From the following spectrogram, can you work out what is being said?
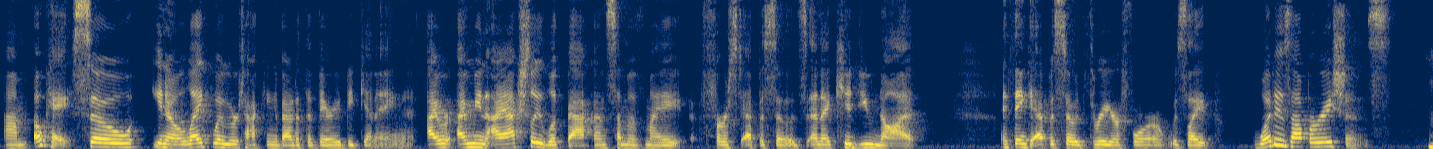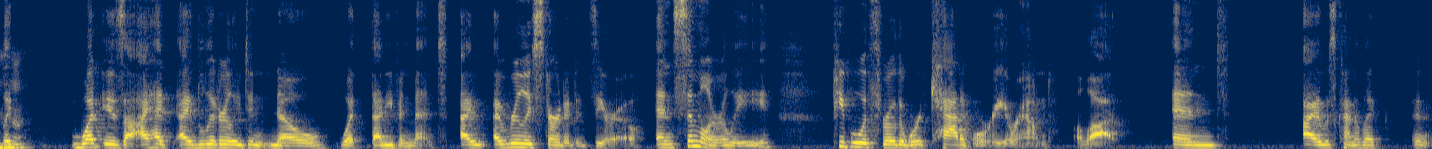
Um, okay, so you know, like what we were talking about at the very beginning, I, I mean, I actually look back on some of my first episodes, and I kid you not, I think episode three or four was like, "What is operations?" Mm-hmm. Like, what is I had I literally didn't know what that even meant. I I really started at zero, and similarly people would throw the word category around a lot. And I was kind of like, uh,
